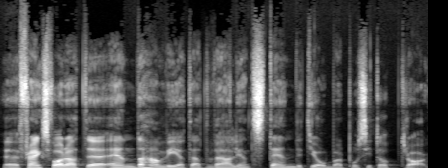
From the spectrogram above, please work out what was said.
Eh, Frank svarar att det enda han vet är att Valiant ständigt jobbar på sitt uppdrag.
